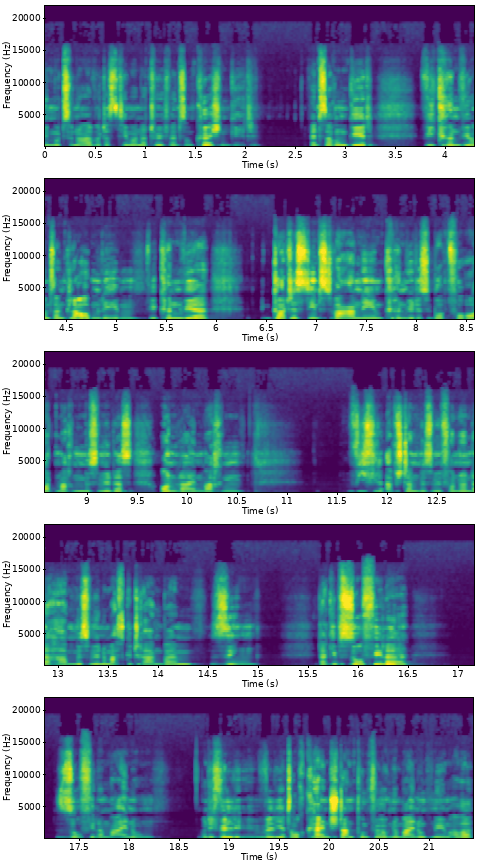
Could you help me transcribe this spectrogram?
emotional wird das Thema natürlich, wenn es um Kirchen geht. Wenn es darum geht, wie können wir unseren Glauben leben, wie können wir Gottesdienst wahrnehmen, können wir das überhaupt vor Ort machen, müssen wir das online machen, wie viel Abstand müssen wir voneinander haben, müssen wir eine Maske tragen beim Singen. Da gibt es so viele, so viele Meinungen. Und ich will, will jetzt auch keinen Standpunkt für irgendeine Meinung nehmen, aber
